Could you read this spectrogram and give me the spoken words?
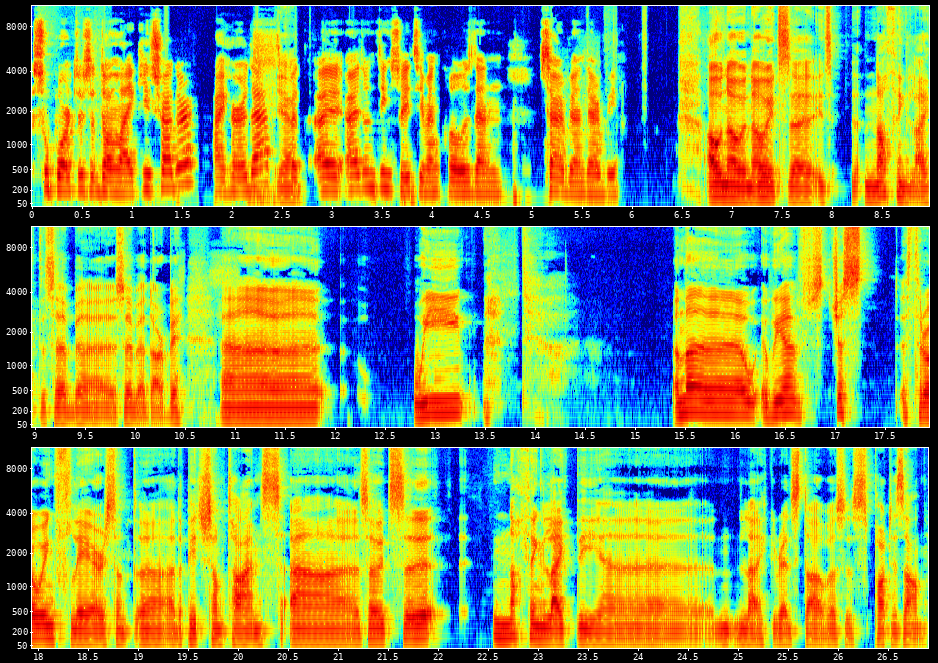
supporters don't like each other. I heard that, yeah. but I I don't think so. It's even close than Serbian derby. Oh no, no, it's uh, it's nothing like the Serbia, Serbia derby. Uh, we and uh, we have just throwing flares at, uh, the pitch sometimes. Uh, so it's uh, nothing like the uh, like Red Star versus Partizan.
